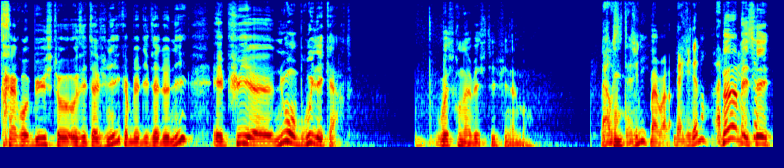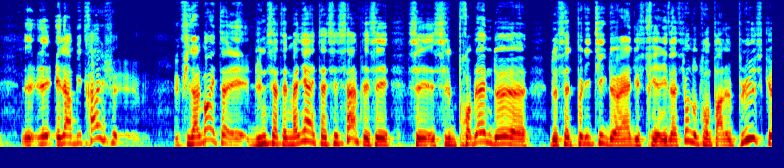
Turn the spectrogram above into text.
très robuste aux, aux États-Unis, comme le disait Denis, et puis euh, nous, on brouille les cartes. Où est-ce qu'on investit finalement? Bah, aux États-Unis. Bah voilà. Bah, évidemment. Ah, Non, mais c'est. Et l'arbitrage, finalement, euh, d'une certaine manière, est assez simple. Et c'est- le problème de, euh, de cette politique de réindustrialisation dont on parle plus qu'on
